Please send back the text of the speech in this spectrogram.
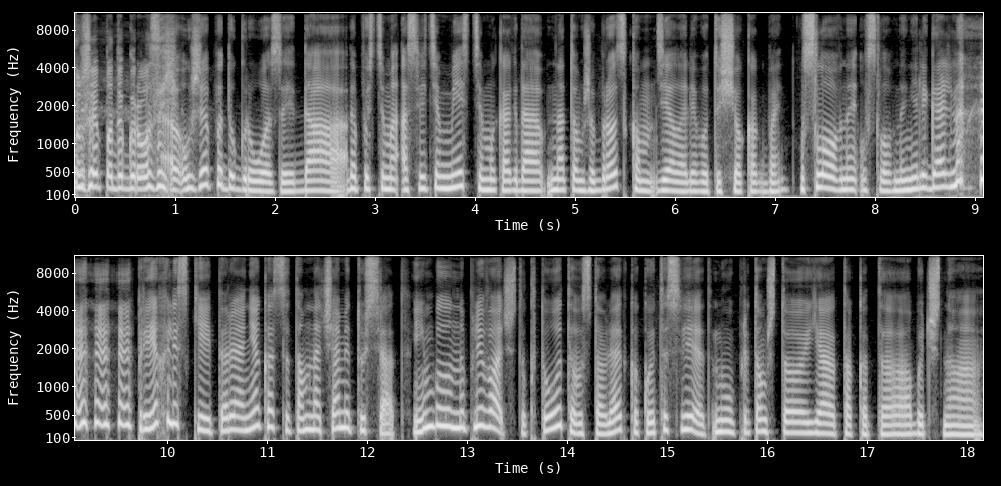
Уже под угрозой. А, уже под угрозой, да. Допустим, осветим месте мы когда на том же Бродском делали вот еще как бы условно, условно нелегально. Приехали скейтеры, они, оказывается, там ночами тусят. Им было наплевать, что кто-то выставляет какой-то свет. Ну, при том, что я так это обычно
